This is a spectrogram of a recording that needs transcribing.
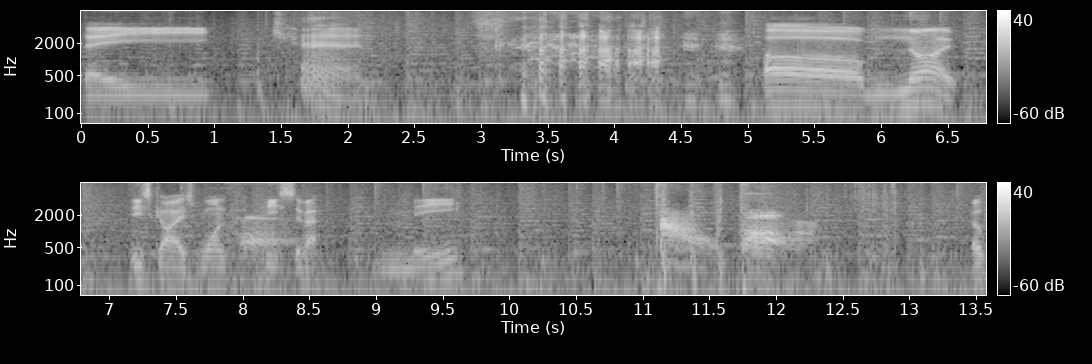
They can. Oh no. These guys want a piece of me. Oh.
